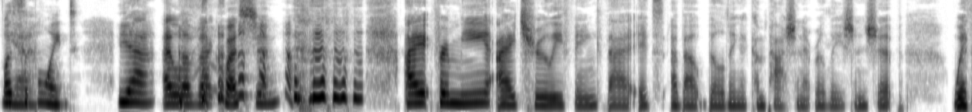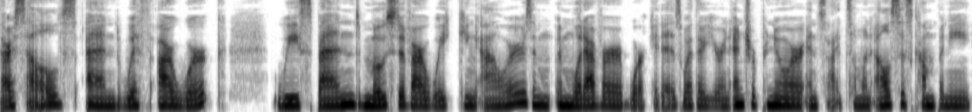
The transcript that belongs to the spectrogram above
What's yeah. the point? Yeah, I love that question. I for me, I truly think that it's about building a compassionate relationship with ourselves and with our work. We spend most of our waking hours in, in whatever work it is, whether you're an entrepreneur inside someone else's company.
